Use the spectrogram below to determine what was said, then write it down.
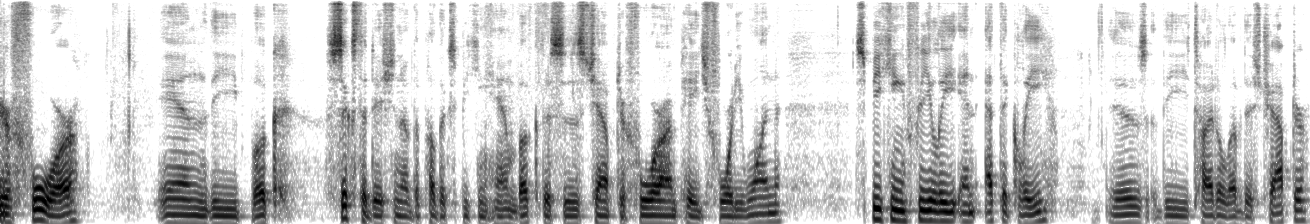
chapter 4 in the book, sixth edition of the Public Speaking Handbook. This is chapter 4 on page 41. Speaking Freely and Ethically is the title of this chapter.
